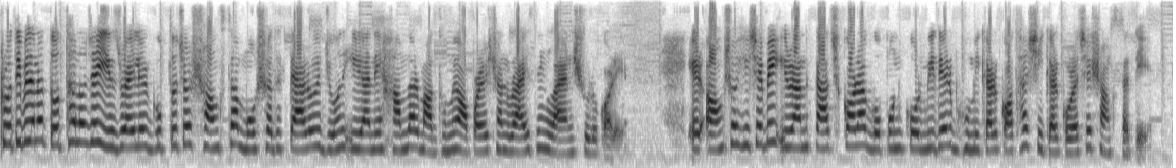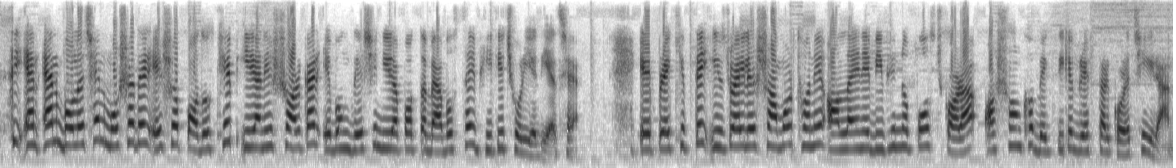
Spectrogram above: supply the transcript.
প্রতিবেদনের তথ্যানুযায়ী ইসরায়েলের গুপ্তচর সংস্থা মোসাদ তেরোই জুন ইরানে হামলার মাধ্যমে অপারেশন রাইজিং লায়ন শুরু করে। এর অংশ হিসেবে ইরান কাজ করা গোপন কর্মীদের ভূমিকার কথা স্বীকার করেছে সংস্থাটি। সিএনএন বলেছেন মোসাদের এসব পদক্ষেপ ইরানের সরকার এবং দেশের নিরাপত্তা ব্যবস্থায় ভীতি ছড়িয়ে দিয়েছে। এর প্রেক্ষিতে ইসরায়েলের সমর্থনে অনলাইনে বিভিন্ন পোস্ট করা অসংখ্য ব্যক্তিকে গ্রেফতার করেছে ইরান।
